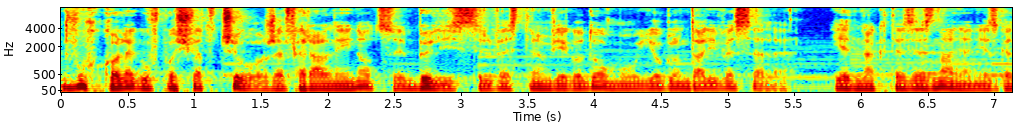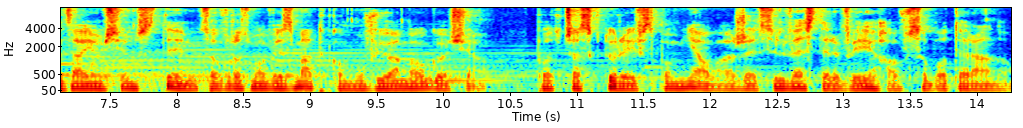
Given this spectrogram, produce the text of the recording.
Dwóch kolegów poświadczyło, że feralnej nocy byli z Sylwestrem w jego domu i oglądali wesele. Jednak te zeznania nie zgadzają się z tym, co w rozmowie z matką mówiła Małgosia, podczas której wspomniała, że Sylwester wyjechał w sobotę rano.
